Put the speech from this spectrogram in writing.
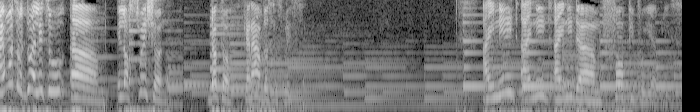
I want to do a little um, illustration. Doctor, can I have those things, please? I need, I need, I need um, four people here, please.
